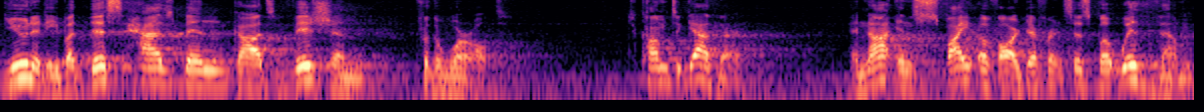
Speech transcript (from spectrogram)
unity. But this has been God's vision for the world come together, and not in spite of our differences, but with them,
